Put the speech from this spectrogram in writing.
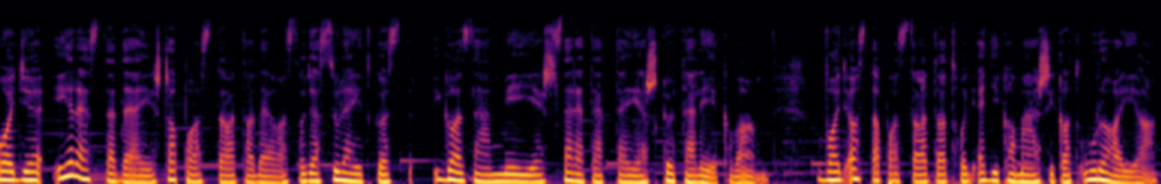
Hogy érezted-e és tapasztaltad-e azt, hogy a szüleid közt igazán mély és szeretetteljes kötelék van? Vagy azt tapasztaltad, hogy egyik a másikat uralja?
